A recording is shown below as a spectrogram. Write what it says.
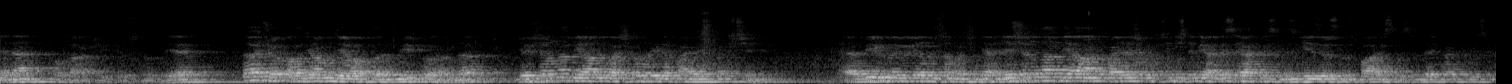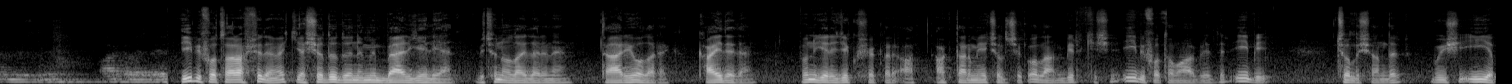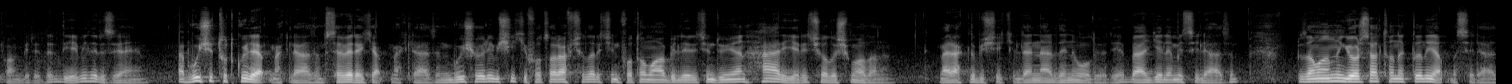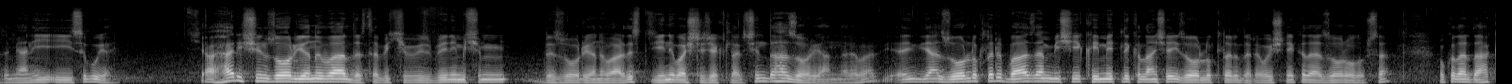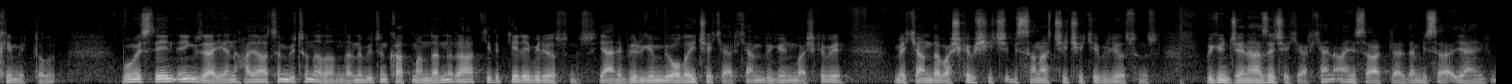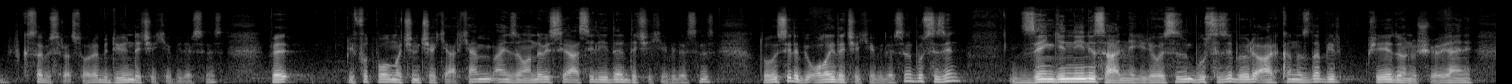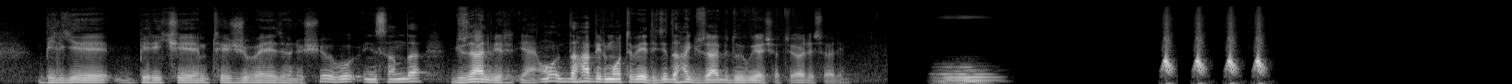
neden fotoğraf çekiyorsunuz diye daha çok alacağımız cevapların büyük oranda yaşanılan bir anı başkalarıyla paylaşmak için, e, bir duygu yanılsamak için, yani yaşanılan bir anı paylaşmak için işte bir yerde seyahattesiniz, geziyorsunuz, Paris'tesiniz, Eiffel Kulesi'nin önündesiniz, arkadaşlar. İyi bir fotoğrafçı demek yaşadığı dönemi belgeleyen, bütün olaylarını tarihi olarak kaydeden, bunu gelecek kuşaklara aktarmaya çalışacak olan bir kişi iyi bir foto muhabiridir, iyi bir çalışandır, bu işi iyi yapan biridir diyebiliriz yani. Ya bu işi tutkuyla yapmak lazım, severek yapmak lazım. Bu iş öyle bir şey ki fotoğrafçılar için, foto muhabirleri için dünyanın her yeri çalışma alanı. Meraklı bir şekilde nerede ne oluyor diye belgelemesi lazım. Zamanının görsel tanıklığını yapması lazım. Yani iyi, iyisi bu yani. Ya her işin zor yanı vardır tabii ki. Benim için de zor yanı vardır. Yeni başlayacaklar için daha zor yanları var. Yani zorlukları bazen bir şeyi kıymetli kılan şey zorluklarıdır. O iş ne kadar zor olursa o kadar daha kıymetli olur. Bu mesleğin en güzel yanı hayatın bütün alanlarını, bütün katmanlarını rahat gidip gelebiliyorsunuz. Yani bir gün bir olayı çekerken bir gün başka bir mekanda başka bir şey bir sanatçıyı çekebiliyorsunuz. Bir gün cenaze çekerken aynı saatlerden bir saat yani kısa bir süre sonra bir düğün de çekebilirsiniz ve bir futbol maçını çekerken aynı zamanda bir siyasi lideri de çekebilirsiniz. Dolayısıyla bir olayı da çekebilirsiniz. Bu sizin zenginliğiniz haline geliyor ve sizin bu sizi böyle arkanızda bir şeye dönüşüyor. Yani bilgi, birikim, tecrübeye dönüşüyor. Bu insanda güzel bir yani o daha bir motive edici, daha güzel bir duygu yaşatıyor öyle söyleyeyim.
